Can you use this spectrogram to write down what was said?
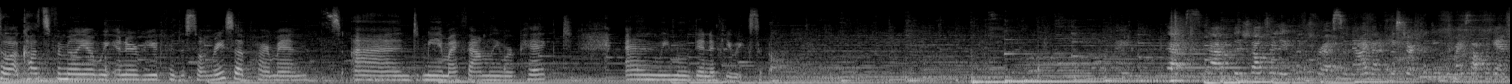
So at Casa Familia, we interviewed for the Sonrisa apartments, and me and my family were picked, and we moved in a few weeks ago. That's the shelter they cooked for us, so now I gotta start cooking for myself again.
